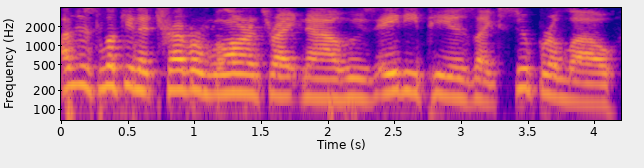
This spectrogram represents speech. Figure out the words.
I'm just looking at Trevor Lawrence right now, whose ADP is like super low,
